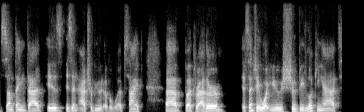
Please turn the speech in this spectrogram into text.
something that is, is an attribute of a website, uh, but rather, essentially, what you should be looking at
